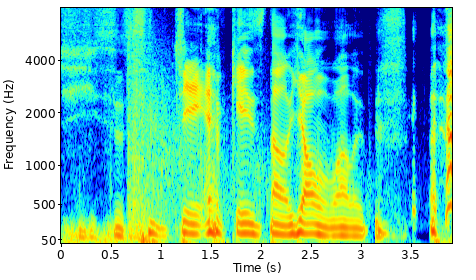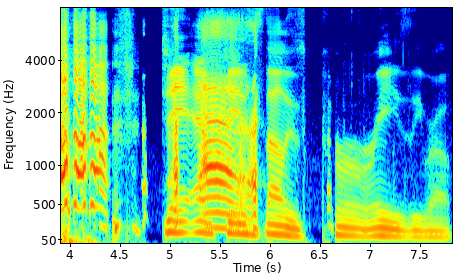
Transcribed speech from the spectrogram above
Jesus. JFK style. Y'all wallet. JFK ah. style is crazy, bro.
